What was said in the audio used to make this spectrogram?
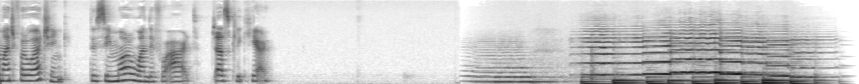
so much for watching. To see more wonderful art, just click here.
